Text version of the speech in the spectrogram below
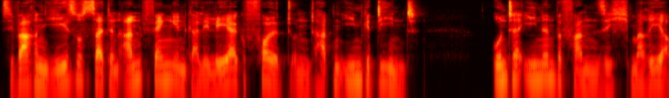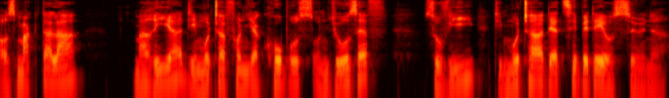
Sie waren Jesus seit den Anfängen in Galiläa gefolgt und hatten ihm gedient. Unter ihnen befanden sich Maria aus Magdala, Maria, die Mutter von Jakobus und Josef, sowie die Mutter der Zebedäus-Söhne.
